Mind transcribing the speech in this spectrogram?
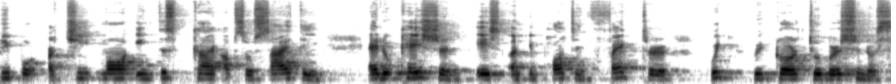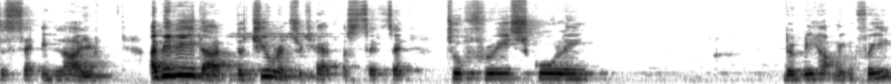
people achieve more in this kind of society. Education is an important factor with regard to personal success in life. I believe that the children should have access to free schooling, được đi học miễn phí,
